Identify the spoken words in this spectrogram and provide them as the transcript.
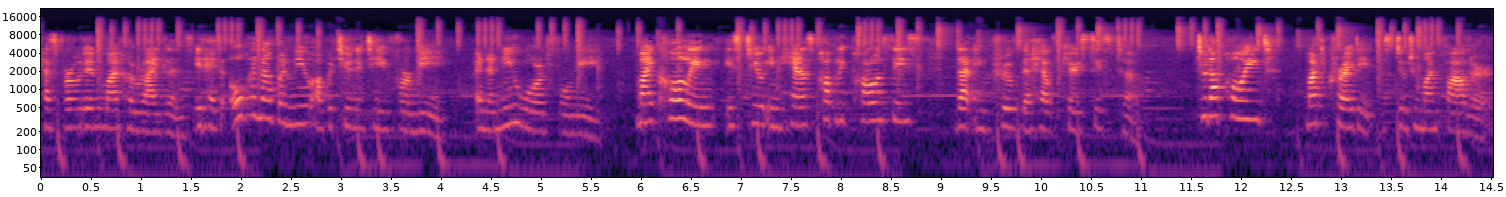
has broadened my horizons. It has opened up a new opportunity for me and a new world for me. My calling is to enhance public policies that improve the healthcare system. To that point, much credit is due to my father.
